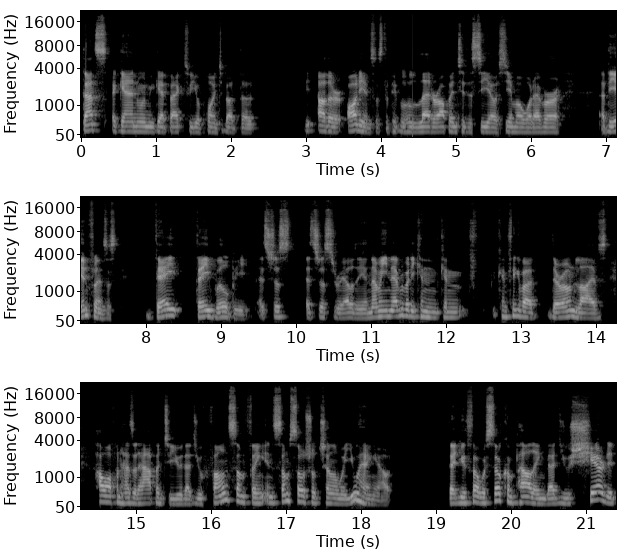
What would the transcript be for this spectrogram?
that's again when we get back to your point about the the other audiences, the people who ladder up into the CEO, CMO, whatever, uh, the influencers. They they will be. It's just it's just reality. And I mean, everybody can can can think about their own lives. How often has it happened to you that you found something in some social channel where you hang out that you thought was so compelling that you shared it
